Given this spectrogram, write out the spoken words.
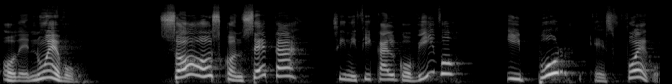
o de nuevo. Sos con Z significa algo vivo y pur es fuego.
